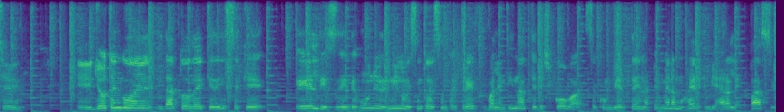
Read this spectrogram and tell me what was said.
Sí. Eh, yo tengo el dato de que dice que el 16 de junio de 1963, Valentina Tereshkova se convierte en la primera mujer en viajar al espacio.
